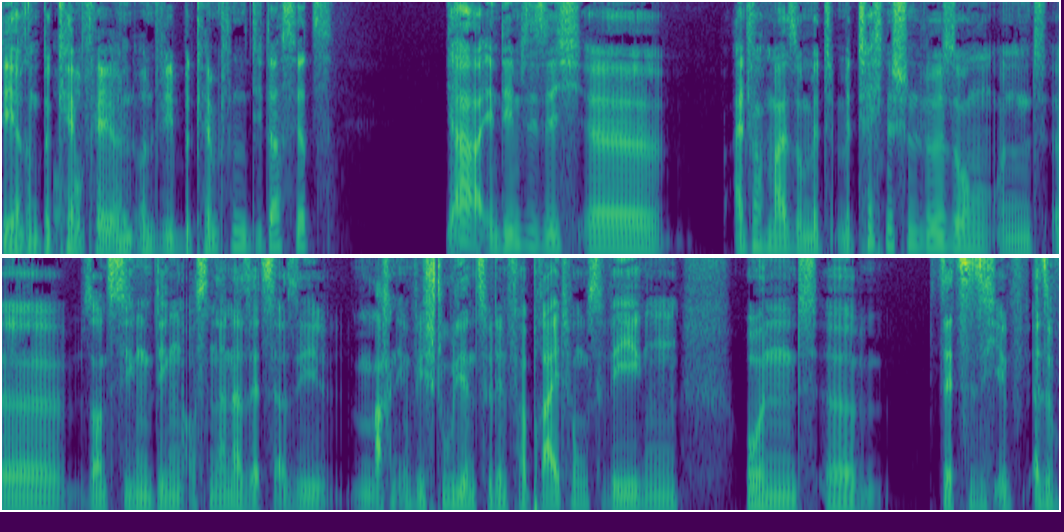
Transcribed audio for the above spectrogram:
deren Bekämpfung. Okay, und, und wie bekämpfen die das jetzt? Ja, indem sie sich äh, einfach mal so mit, mit technischen Lösungen und äh, sonstigen Dingen auseinandersetzen. Also sie machen irgendwie Studien zu den Verbreitungswegen und äh, setzen sich irgendwie, also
